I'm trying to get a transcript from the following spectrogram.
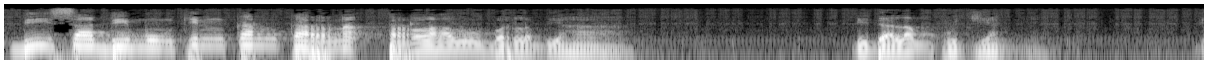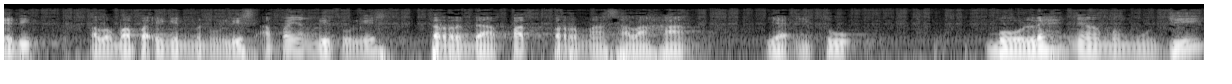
bisa dimungkinkan karena terlalu berlebihan di dalam pujiannya. Jadi kalau Bapak ingin menulis apa yang ditulis terdapat permasalahan yaitu bolehnya memuji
